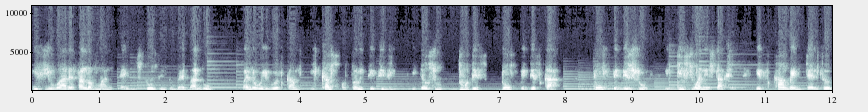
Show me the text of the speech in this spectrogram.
If you are the Son of Man, turn the stones into bread. But no, when the Holy Ghost comes, He comes authoritatively. He tells you, Do this, don't take this car, don't take this road. It gives you an instruction. It's calm and gentle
